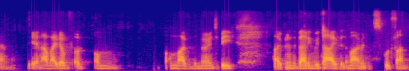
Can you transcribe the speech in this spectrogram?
um, yeah, no, mate, I'm, I'm, I'm I'm over the moon to be opening the batting with Dave at the moment. It's good fun.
